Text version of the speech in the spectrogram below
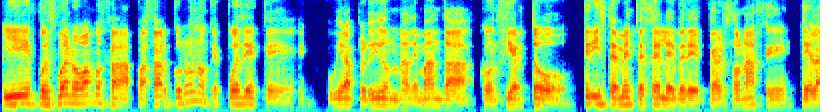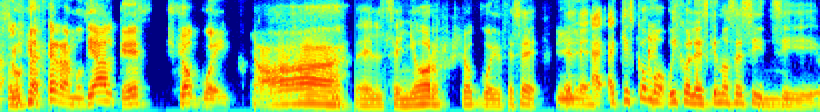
Y pues bueno, vamos a pasar con uno que puede que hubiera perdido una demanda con cierto tristemente célebre personaje de la Segunda Guerra Mundial, que es Shockwave. Ah, el señor Shockwave. Ese, Y- es- eh, a- aquí es como, híjole, es que no sé si, si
